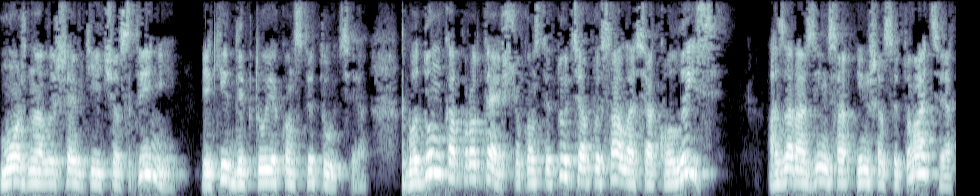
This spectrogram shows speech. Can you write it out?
можна лише в тій частині, якій диктує Конституція. Бо думка про те, що Конституція писалася колись, а зараз інша, інша ситуація,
